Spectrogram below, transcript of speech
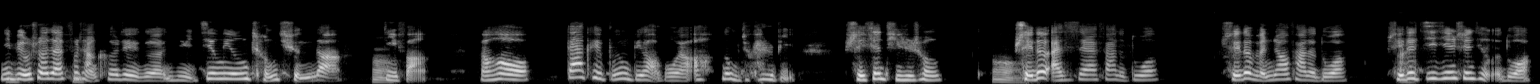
你嗯比如说，在妇产科这个女精英成群的嗯地方，然后大家可以不用比老公呀啊，那我们就开始比谁先提职称，哦，谁的 SCI 发的多，谁的文章发的多，谁哎的基金申请的多。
